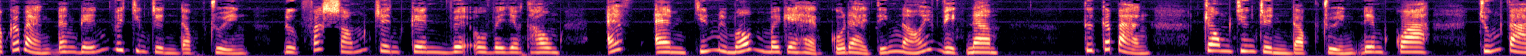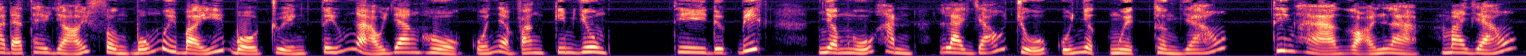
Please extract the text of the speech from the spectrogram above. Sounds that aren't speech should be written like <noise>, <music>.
Chào các bạn đang đến với chương trình đọc truyện được phát sóng trên kênh VOV Giao thông FM 91 MHz của Đài Tiếng nói Việt Nam. Thưa các bạn, trong chương trình đọc truyện đêm qua, chúng ta đã theo dõi phần 47 bộ truyện Tiếu ngạo giang hồ của nhà văn Kim Dung. Thì được biết, Nhậm Ngũ Hành là giáo chủ của Nhật Nguyệt Thần giáo, thiên hạ gọi là Ma giáo.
